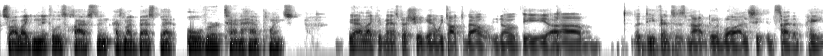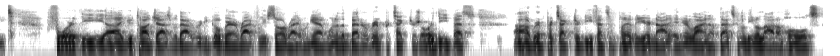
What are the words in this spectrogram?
So I like Nicholas Claxton as my best bet over 10 and a half points. Yeah, I like it, man. Especially again, we talked about you know the um, the defense is not doing well inside the paint for the uh, Utah Jazz without Rudy Gobert, and rightfully so, right? When you have one of the better rim protectors or the best uh, rim protector, defensive player of the year not in your lineup, that's going to leave a lot of holes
